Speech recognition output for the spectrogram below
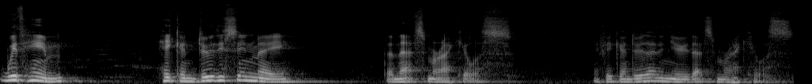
with Him, He can do this in me, then that's miraculous. If He can do that in you, that's miraculous.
